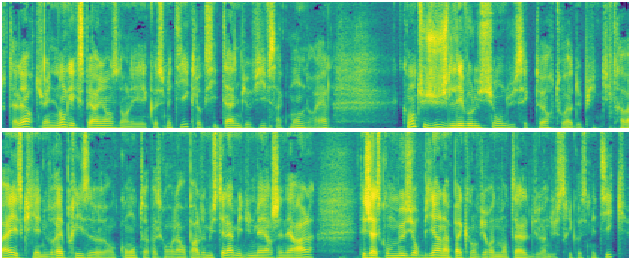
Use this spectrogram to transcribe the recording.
tout à l'heure, tu as une longue expérience dans les cosmétiques, l'Occitane, Biovive, 5 Mondes, L'Oréal. Comment tu juges l'évolution du secteur, toi, depuis que tu travailles? Est-ce qu'il y a une vraie prise en compte? Parce que là, on parle de Mustela, mais d'une manière générale. Déjà, est-ce qu'on mesure bien l'impact environnemental de l'industrie cosmétique,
